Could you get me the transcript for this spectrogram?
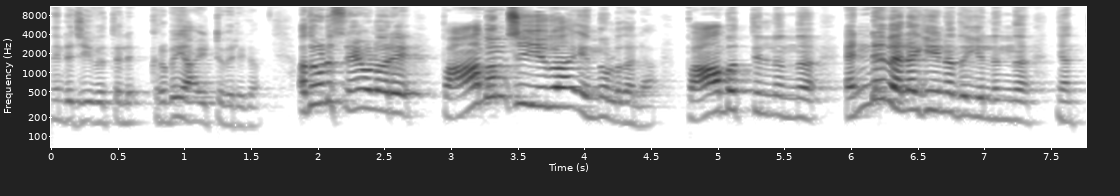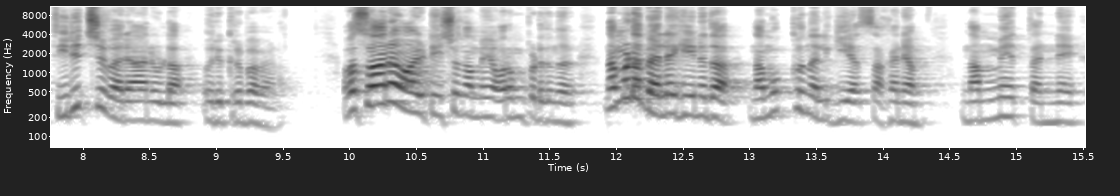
നിന്റെ ജീവിതത്തിൽ കൃപയായിട്ട് വരിക. അതുകൊണ്ട് സ്നേഹമുള്ളവരെ പാപം ചെയ്യുക എന്നുള്ളതല്ല പാപത്തിൽ നിന്ന് എന്റെ ബലഹീനതയിൽ നിന്ന് ഞാൻ തിരിച്ചു വരാനുള്ള ഒരു കൃപ വേണം. അവസാനമായിട്ട് ഈശോ നമ്മെ ഓർമ്മപ്പെടുത്തുന്നത് നമ്മുടെ ബലഹീനത നമുക്ക് നൽകിയ സഹനം നമ്മെ തന്നെ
